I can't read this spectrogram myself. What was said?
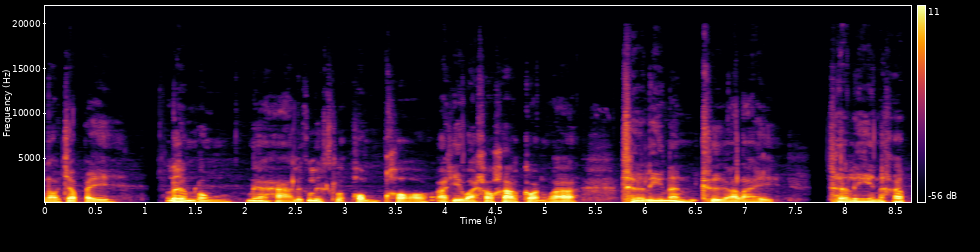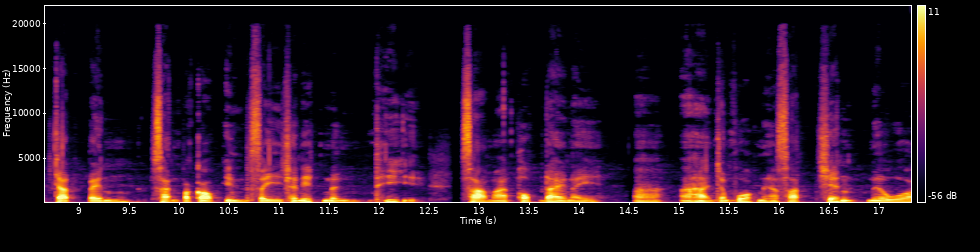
เราจะไป เริ่มลงเนื้อหาลึกๆ ผมขออธิบายคร่าวๆก่อนว่าเทอรีนนั้นคืออะไร เทอรีนนะครับจัดเป็นสารประกอบอินทรีย์ชนิดหนึ่งที่สามารถพบได้ในอาอาหารจำพวกเนื้อสัตว์ เช่น เนื้อวัว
